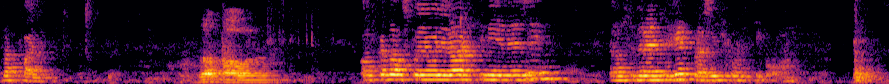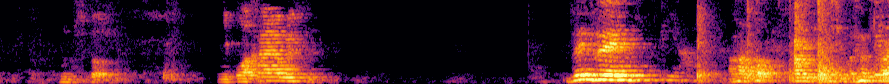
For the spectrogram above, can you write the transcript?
за палец. Забавно. Он сказал, что у него не далась семейная жизнь, и он собирается век прожить холостяком. Ну что ж, неплохая мысль. 全然。あ、ストップ。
